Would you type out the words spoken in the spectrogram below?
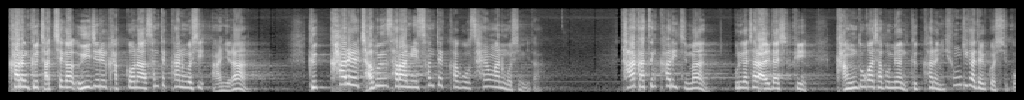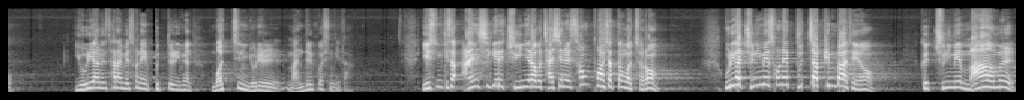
칼은 그 자체가 의지를 갖거나 선택하는 것이 아니라 그 칼을 잡은 사람이 선택하고 사용하는 것입니다. 다 같은 칼이지만 우리가 잘 알다시피 강도가 잡으면 그 칼은 흉기가 될 것이고 요리하는 사람의 손에 붙들리면 멋진 요리를 만들 것입니다. 예수님께서 안식일의 주인이라고 자신을 선포하셨던 것처럼 우리가 주님의 손에 붙잡힌 바 되어 그 주님의 마음을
